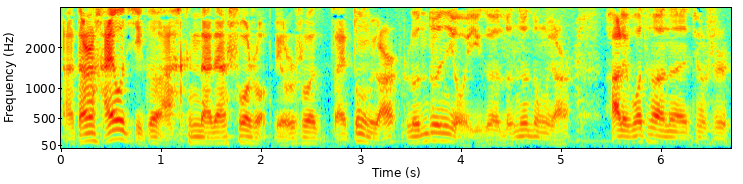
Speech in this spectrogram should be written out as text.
啊。当然还有几个啊，跟大家说说，比如说在动物园，伦敦有一个伦敦动物园。哈利波特呢，就是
